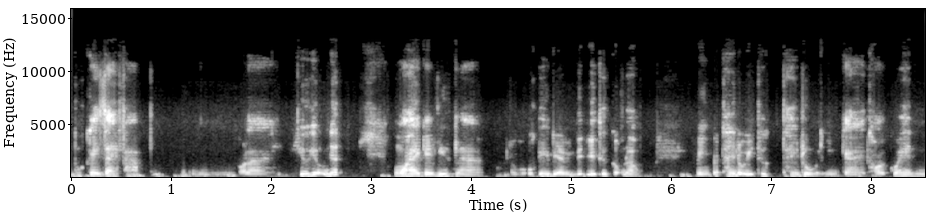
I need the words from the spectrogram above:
một cái giải pháp gọi là hữu hiệu nhất ngoài cái việc là ok bây giờ mình ý thức cộng đồng mình phải thay đổi ý thức thay đổi những cái thói quen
